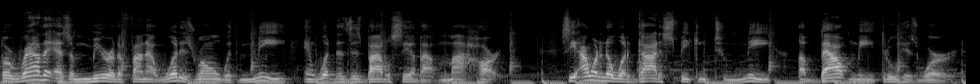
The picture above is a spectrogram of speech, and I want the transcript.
but rather as a mirror to find out what is wrong with me and what does this Bible say about my heart. See, I want to know what God is speaking to me about me through his word.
